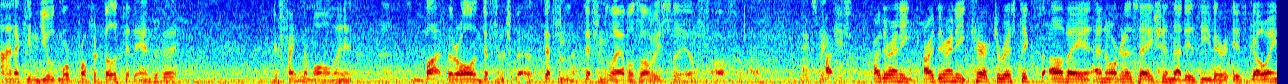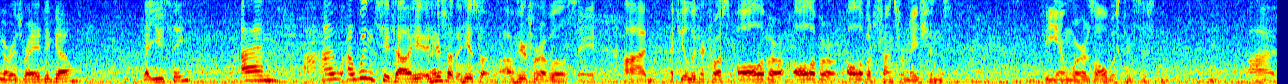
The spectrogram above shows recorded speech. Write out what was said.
and I can yield more profitability at the end of it, you're finding them all in. But they're all in different, different, different levels, obviously, of, of, of expectation. Are, are, there any are there any characteristics of a, an organization that is either is going or is ready to go that you see? Um, I, I, wouldn't say so. Here's what here's what, here's what I will say. Um, if you look across all of our all of our all of our transformations, VMware is always consistent. Uh,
